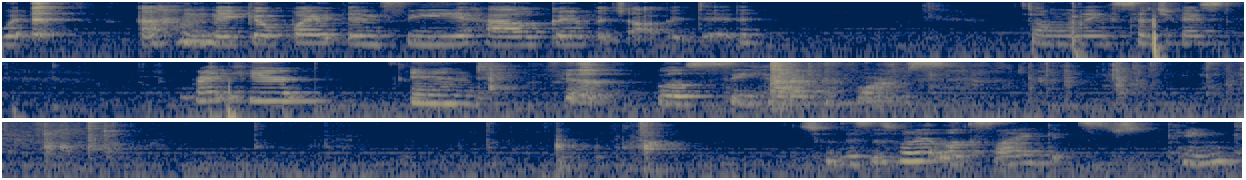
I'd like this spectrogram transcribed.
with a makeup wipe and see how good of a job it did. So I'm going to set you guys right here and we'll see how it performs. So this what it looks like. It's just pink.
